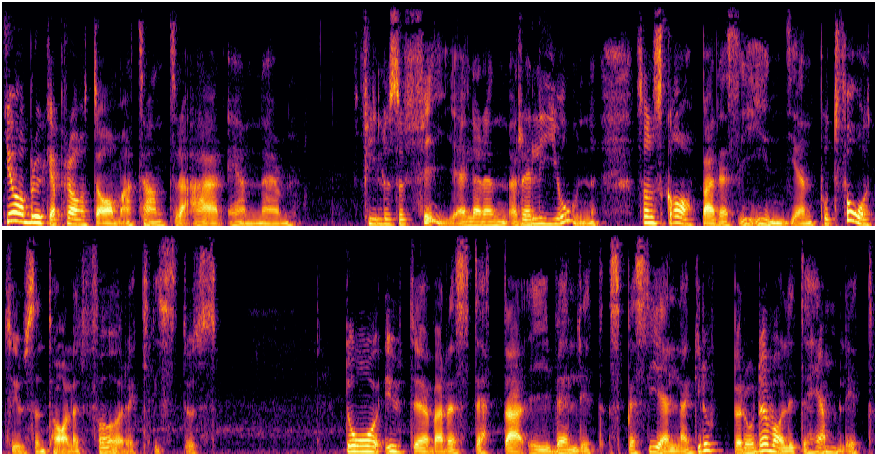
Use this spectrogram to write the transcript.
Jag brukar prata om att tantra är en eh, filosofi eller en religion som skapades i Indien på 2000-talet före Kristus. Då utövades detta i väldigt speciella grupper och det var lite hemligt.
